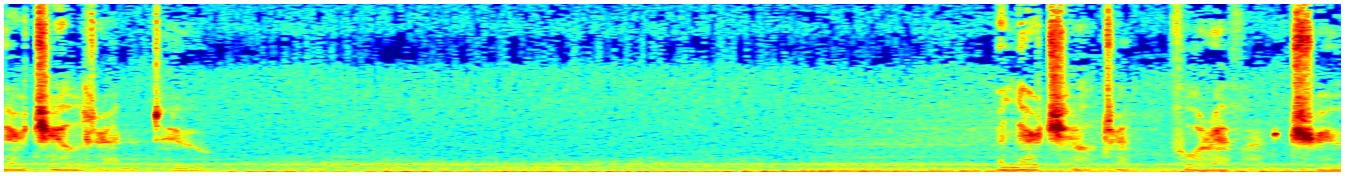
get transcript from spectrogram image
their children too. And their children forever true.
